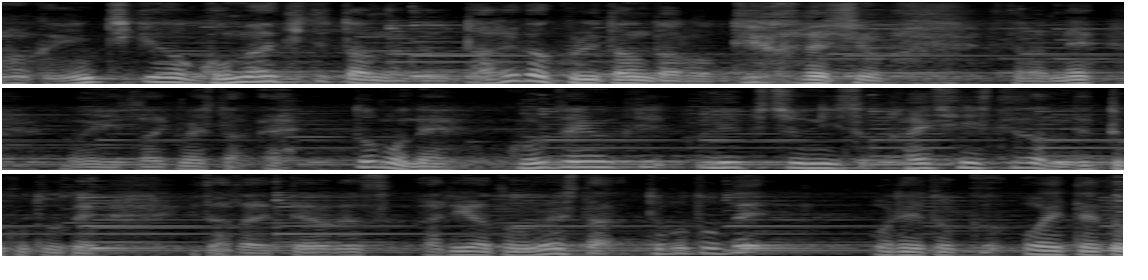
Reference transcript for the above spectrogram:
なんかインチキが5枚来てたんだけど誰がくれたんだろうっていう話をしたらねいただきましたえどうもねゴールデンウィーク中に配信してたんでってことでいただいたようですありがとうございましたということでお礼とくお会いいたいと思います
